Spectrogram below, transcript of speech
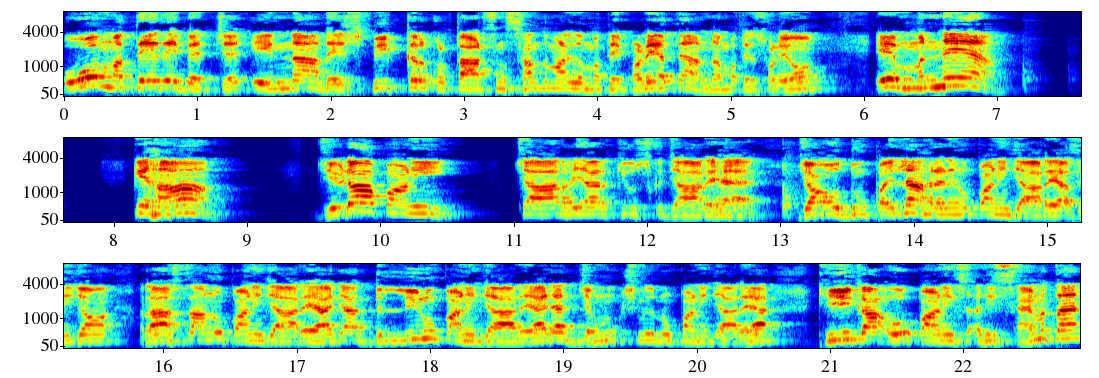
ਉਹ ਮਤੇ ਦੇ ਵਿੱਚ ਇਹਨਾਂ ਦੇ ਸਪੀਕਰ ਕੁਲਤਾਰ ਸਿੰਘ ਸੰਧਮਾਨੀ ਦੇ ਮਤੇ ਪੜ੍ਹੇ ਆ, ਧਿਆਨ ਨਾਲ ਮਤੇ ਸੁਣਿਓ। ਇਹ ਮੰਨਿਆ ਕਿ ਹਾਂ, ਜਿਹੜਾ ਪਾਣੀ 4000 ਕਿਊਸਕ ਜਾ ਰਿਹਾ ਹੈ, ਜਾਂ ਉਦੋਂ ਪਹਿਲਾਂ ਹਰਿਆਣੇ ਨੂੰ ਪਾਣੀ ਜਾ ਰਿਹਾ ਸੀ, ਜਾਂ ਰਾਜਸਥਾਨ ਨੂੰ ਪਾਣੀ ਜਾ ਰਿਹਾ, ਜਾਂ ਦਿੱਲੀ ਨੂੰ ਪਾਣੀ ਜਾ ਰਿਹਾ, ਜਾਂ ਜੰਮੂ ਕਸ਼ਮੀਰ ਨੂੰ ਪਾਣੀ ਜਾ ਰਿਹਾ, ਠੀਕ ਆ, ਉਹ ਪਾਣੀ ਅਸੀਂ ਸਹਿਮਤ ਆ,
